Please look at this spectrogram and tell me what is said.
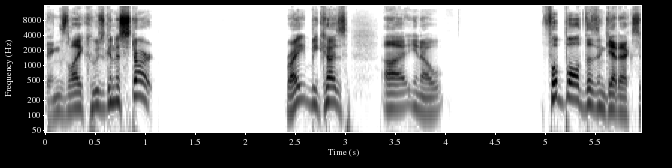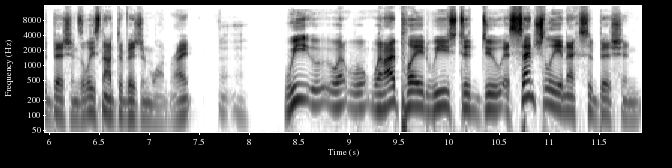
things like who's going to start, right? Because, uh, you know, football doesn't get exhibitions, at least not Division One, right? We when, I played, we used to do essentially an exhibition,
